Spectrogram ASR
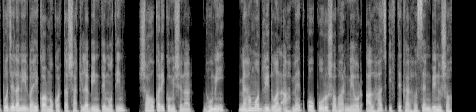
উপজেলা নির্বাহী কর্মকর্তা শাকিলা বিনতে মতিন, সহকারী কমিশনার ভূমি মেহম্মদ রিদওয়ান আহমেদ ও পৌরসভার মেয়র আলহাজ ইফতেখার হোসেন বেনুসহ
